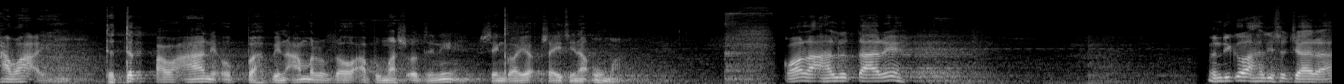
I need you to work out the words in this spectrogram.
awake dedek pawakane Uqbah bin Amr utawa Abu Mas'ud ini sing kaya Sayyidina Umar. Qala ahli tarikh Ngendika ahli sejarah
